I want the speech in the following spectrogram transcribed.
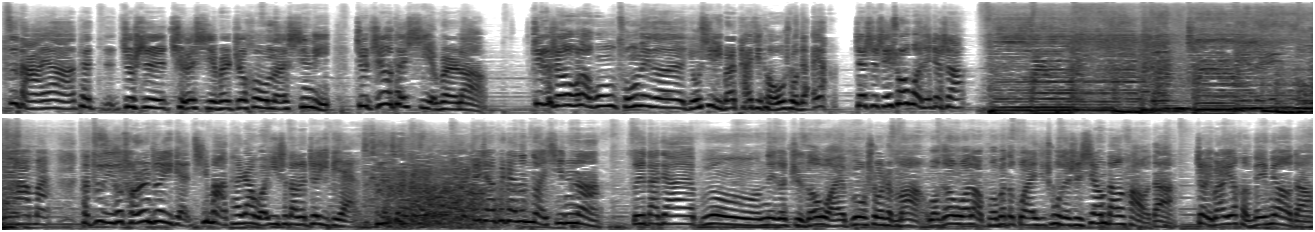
自打呀他就是娶了媳妇之后呢，心里就只有他媳妇了。这个时候，我老公从那个游戏里边抬起头说的：“哎呀，这是谁说我的？这是。”他自己都承认这一点，起码他让我意识到了这一点，非常非常的暖心呢。所以大家不用那个指责我，也不用说什么，我跟我老婆婆的关系处的是相当好的，这里边也很微妙的。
